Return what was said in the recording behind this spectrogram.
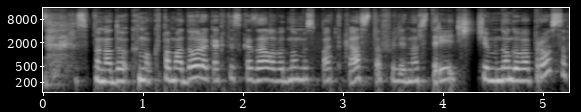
с помодо, к помодоро, как ты сказала в одном из подкастов или на встрече, много вопросов.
